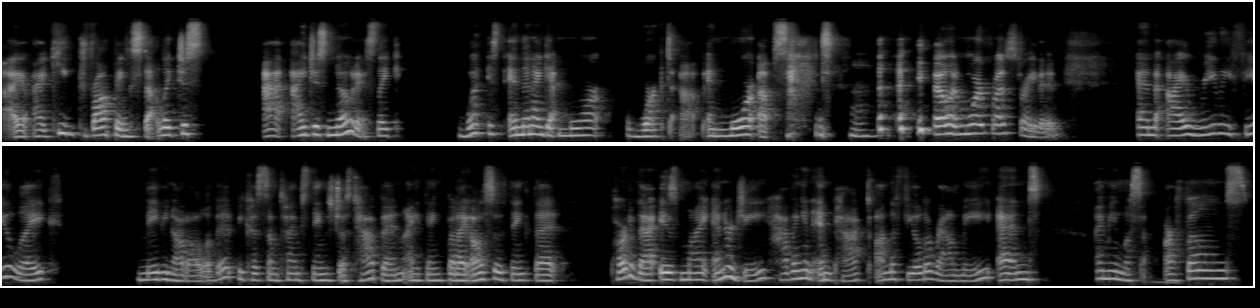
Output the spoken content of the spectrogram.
I, I keep dropping stuff. Like just I, I just notice like what is and then I get more worked up and more upset, mm-hmm. you know, and more frustrated. And I really feel like maybe not all of it because sometimes things just happen, I think, but I also think that part of that is my energy having an impact on the field around me. And I mean, listen, our phones,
